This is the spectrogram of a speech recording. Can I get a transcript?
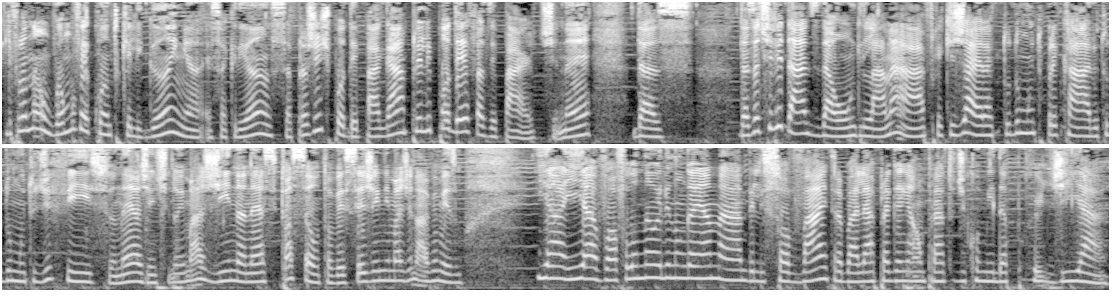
Ele falou: não, vamos ver quanto que ele ganha, essa criança, para a gente poder pagar, para ele poder fazer parte, né? Das, das atividades da ONG lá na África, que já era tudo muito precário, tudo muito difícil, né? A gente não imagina, né, a situação, talvez seja inimaginável mesmo. E aí a avó falou: "Não, ele não ganha nada, ele só vai trabalhar para ganhar um prato de comida por dia".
